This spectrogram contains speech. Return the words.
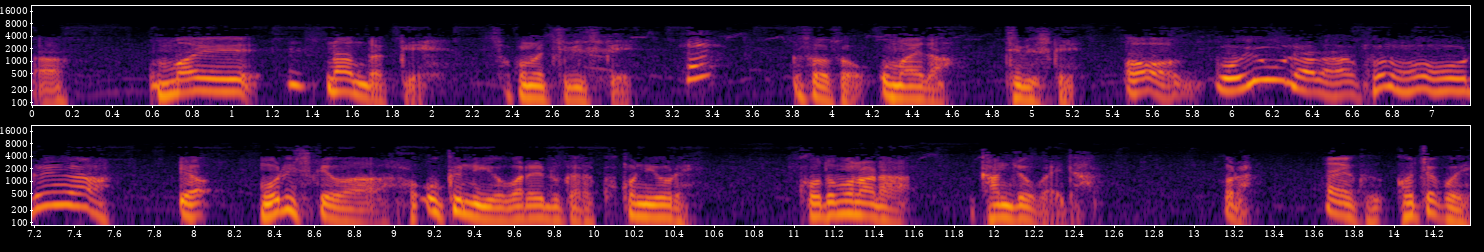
あお前なんだっけ？そこのちびすけえ？そうそうお前だ。ちびすけああご用ならこの俺が。いや森助は奥に呼ばれるからここにおれ。子供なら勘定外だ。ほら早くこっちへ来い。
